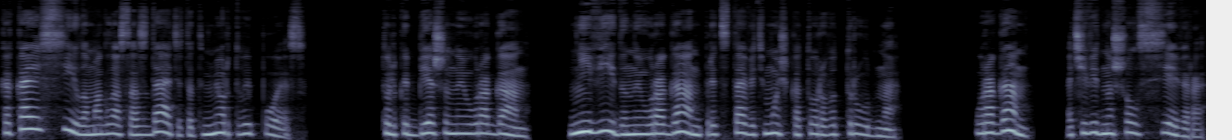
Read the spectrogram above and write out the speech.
Какая сила могла создать этот мертвый пояс? Только бешеный ураган, невиданный ураган, представить мощь которого трудно. Ураган, очевидно, шел с севера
